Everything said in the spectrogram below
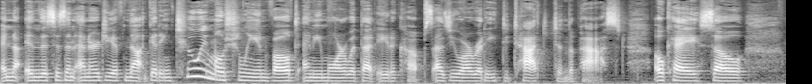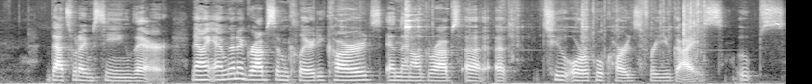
And, and this is an energy of not getting too emotionally involved anymore with that Eight of Cups as you already detached in the past. Okay, so that's what I'm seeing there. Now I am going to grab some clarity cards and then I'll grab uh, uh, two oracle cards for you guys. Oops.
